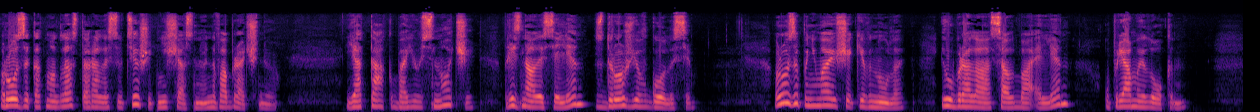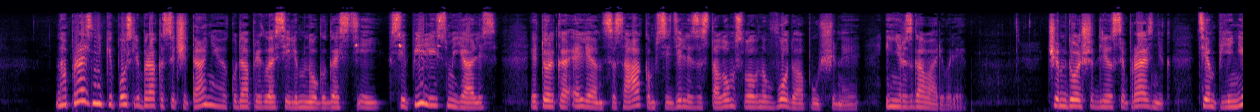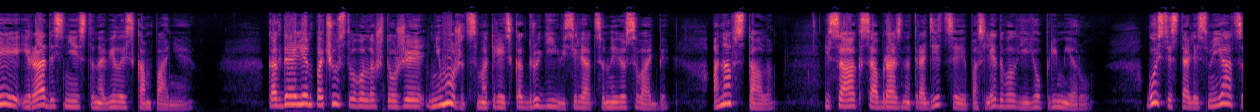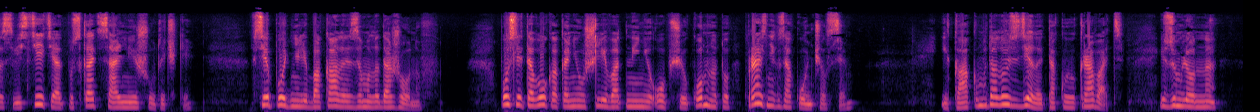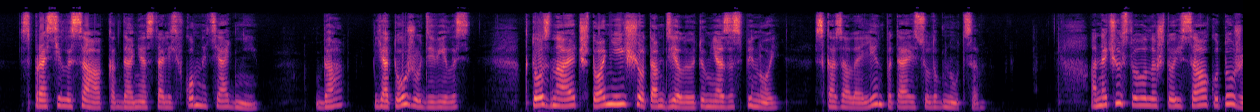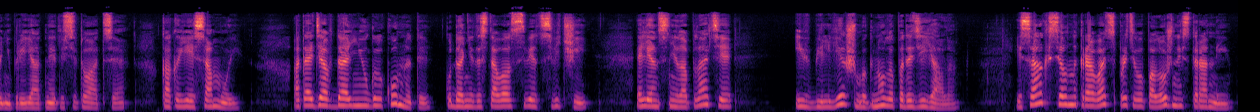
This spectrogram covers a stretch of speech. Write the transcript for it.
Роза как могла старалась утешить несчастную новобрачную. «Я так боюсь ночи», — призналась Элен с дрожью в голосе. Роза, понимающе кивнула и убрала с лба Элен упрямый локон. На празднике после бракосочетания, куда пригласили много гостей, все пили и смеялись, и только Элен с Исааком сидели за столом, словно в воду опущенные, и не разговаривали. Чем дольше длился праздник, тем пьянее и радостнее становилась компания. Когда Элен почувствовала, что уже не может смотреть, как другие веселятся на ее свадьбе, она встала. Исаак, сообразно традиции, последовал ее примеру. Гости стали смеяться, свистеть и отпускать сальные шуточки. Все подняли бокалы за молодоженов. После того, как они ушли в отныне общую комнату, праздник закончился. «И как им удалось сделать такую кровать?» — изумленно спросил Исаак, когда они остались в комнате одни. «Да, я тоже удивилась. Кто знает, что они еще там делают у меня за спиной», — сказала Элен, пытаясь улыбнуться. Она чувствовала, что Исааку тоже неприятна эта ситуация, как и ей самой. Отойдя в дальний угол комнаты, куда не доставал свет свечи, Элен сняла платье и в белье шмыгнула под одеяло. Исаак сел на кровать с противоположной стороны.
